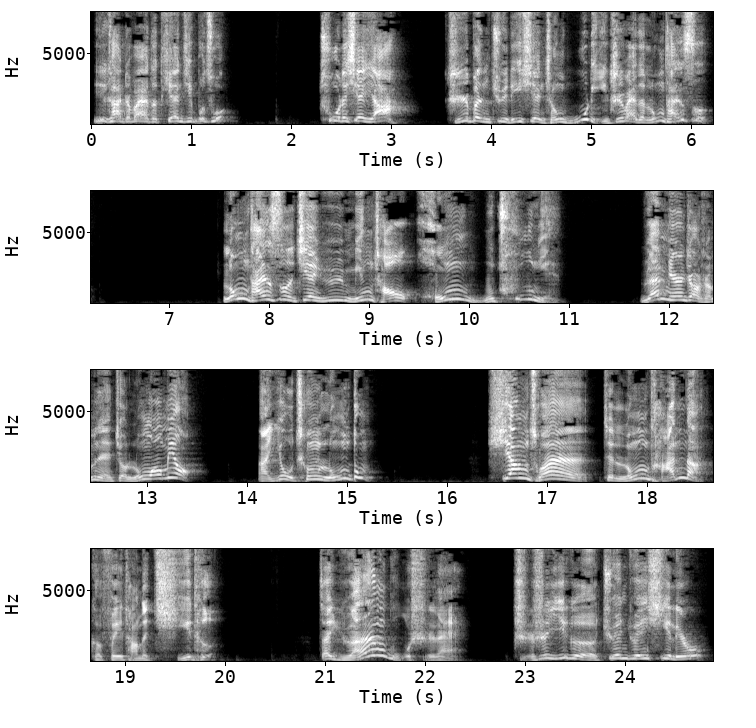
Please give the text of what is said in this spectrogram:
一看这外头天气不错，出了县衙，直奔距离县城五里之外的龙潭寺。龙潭寺建于明朝洪武初年，原名叫什么呢？叫龙王庙，啊，又称龙洞。相传这龙潭呢，可非常的奇特，在远古时代。只是一个涓涓细流，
